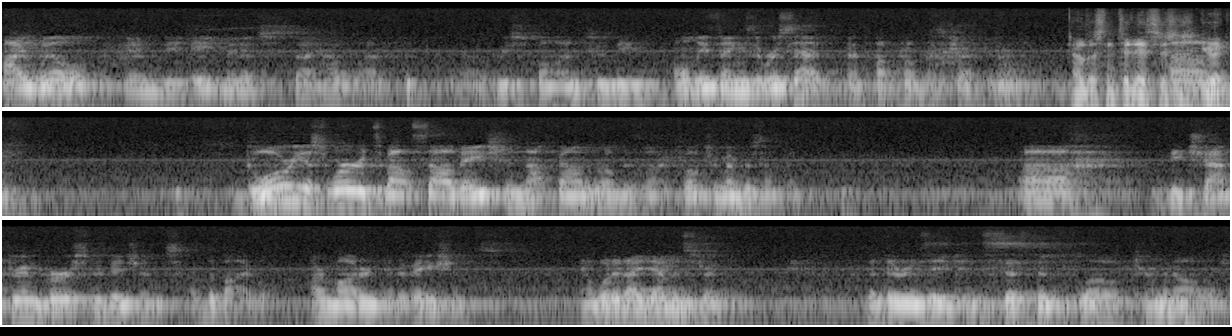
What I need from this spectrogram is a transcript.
I will, in the eight minutes I have left, uh, respond to the only things that were said about Romans chapter 9. Now listen to this. This is Um, good. Glorious words about salvation not found in Romans 9. Folks, remember something. Uh, the chapter and verse divisions of the Bible are modern innovations. And what did I demonstrate? That there is a consistent flow of terminology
